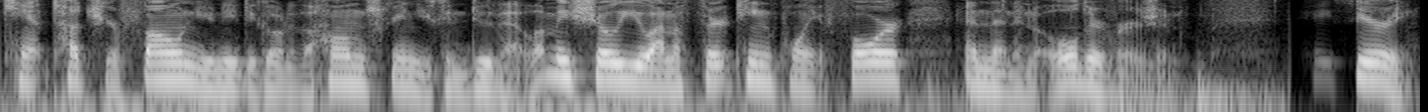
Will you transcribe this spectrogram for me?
can't touch your phone, you need to go to the home screen, you can do that. Let me show you on a 13.4 and then an older version. Hey Siri.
